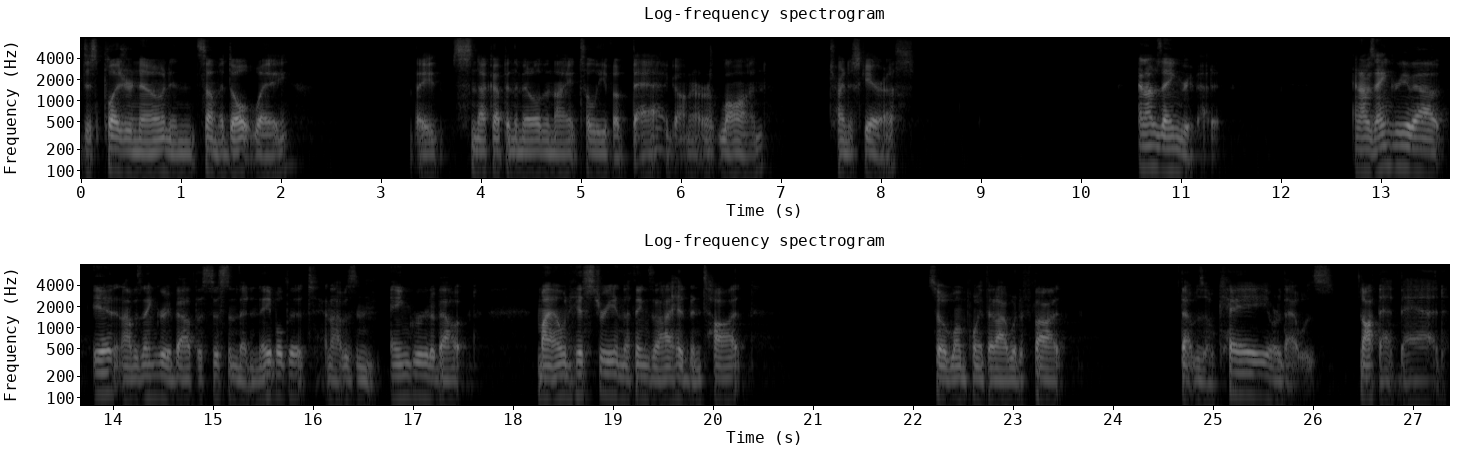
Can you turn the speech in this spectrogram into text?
displeasure known in some adult way, they snuck up in the middle of the night to leave a bag on our lawn trying to scare us. And I was angry about it. And I was angry about it, and I was angry about the system that enabled it, and I was angered about my own history and the things that I had been taught. So at one point that I would have thought that was okay or that was not that bad.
